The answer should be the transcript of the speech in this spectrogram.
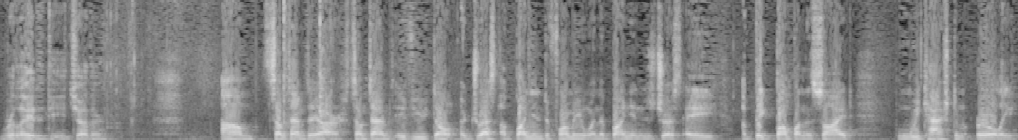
related to each other? Um, sometimes they are. Sometimes if you don't address a bunion deformity when the bunion is just a, a big bump on the side, when we catch them early,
